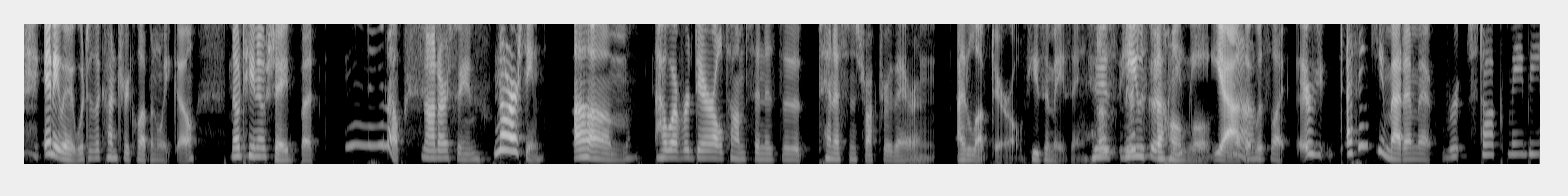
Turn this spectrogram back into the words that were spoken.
anyway, which is a country club in Waco. No tea, no shade, but you know, Not our scene. not our scene. Um, however, Daryl Thompson is the tennis instructor there, and I love Daryl. He's amazing. Who's there's he was the homie, yeah, Yeah. That was like, or, I think you met him at Rootstock, maybe,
